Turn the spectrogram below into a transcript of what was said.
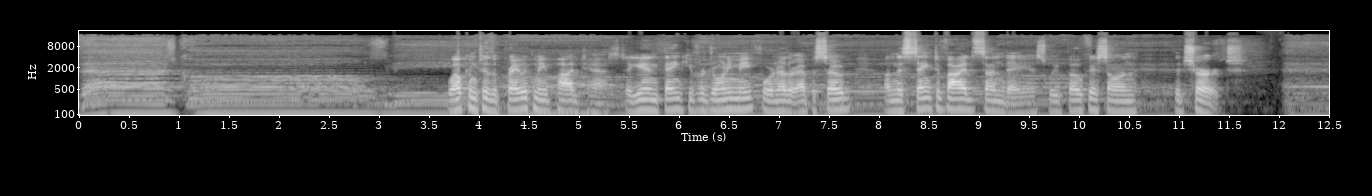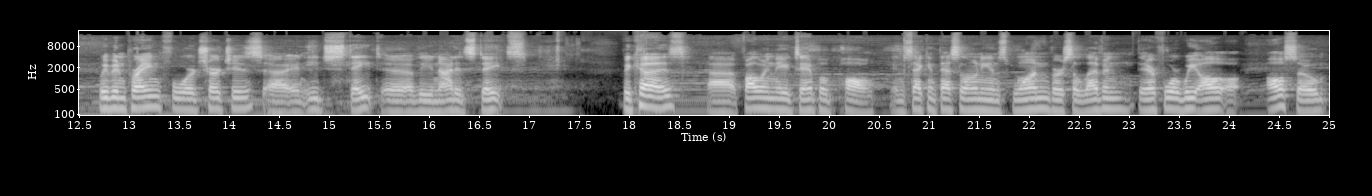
that calls me. Welcome to the Pray With Me podcast. Again, thank you for joining me for another episode on this Sanctified Sunday as we focus on the church. We've been praying for churches uh, in each state uh, of the United States because, uh, following the example of Paul in 2 Thessalonians 1, verse 11, therefore we all also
